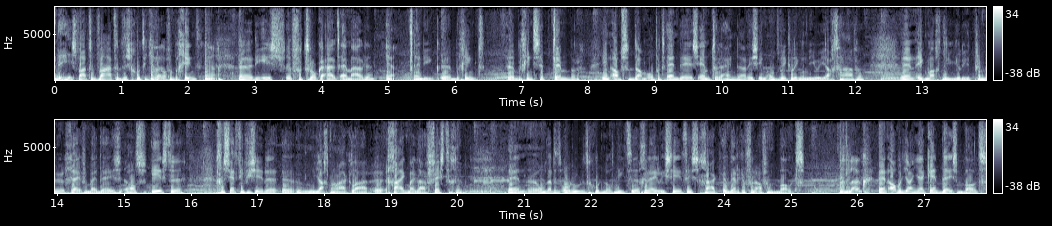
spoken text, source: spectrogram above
De HISPA te water, het is goed dat je erover begint. Ja. Eh, die is eh, vertrokken uit IJmuiden. Ja. En die eh, begint begin september in Amsterdam op het NDSM-terrein. Daar is in ontwikkeling een nieuwe jachthaven. En ik mag jullie het primeur geven bij deze. Als eerste gecertificeerde jachtmakelaar ga ik mij daar vestigen. En omdat het onroerend goed nog niet gerealiseerd is, ga ik werken vanaf een boot. Leuk. En Albert-Jan, jij kent deze boot.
